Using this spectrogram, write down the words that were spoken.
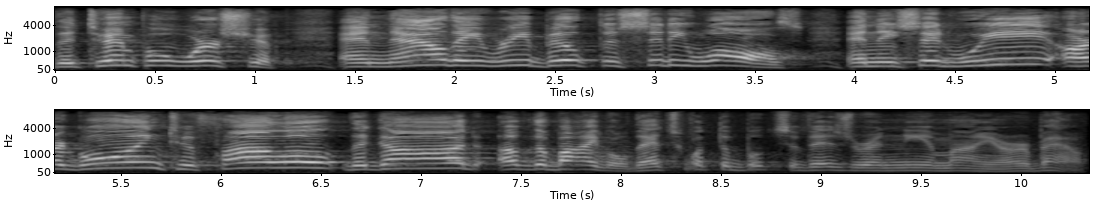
the temple worship. And now they rebuilt the city walls. And they said, We are going to follow the God of the Bible. That's what the books of Ezra and Nehemiah are about.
